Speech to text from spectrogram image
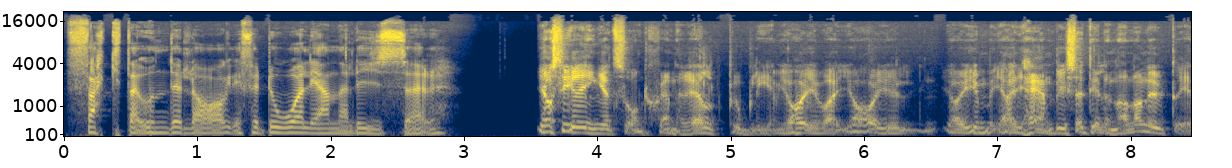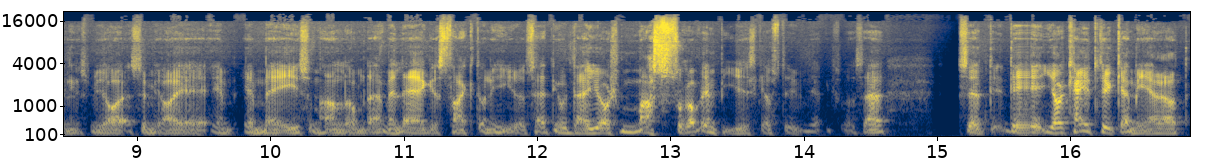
faktaunderlag, det är för dåliga analyser? Jag ser inget sådant generellt problem. Jag har ju, jag har ju, jag är, jag är hänvisad till en annan utredning som jag, som jag är, är med i som handlar om det här med lägesfaktorn i hyressättning och där görs massor av empiriska studier. Så här, så det, jag kan ju tycka mer att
